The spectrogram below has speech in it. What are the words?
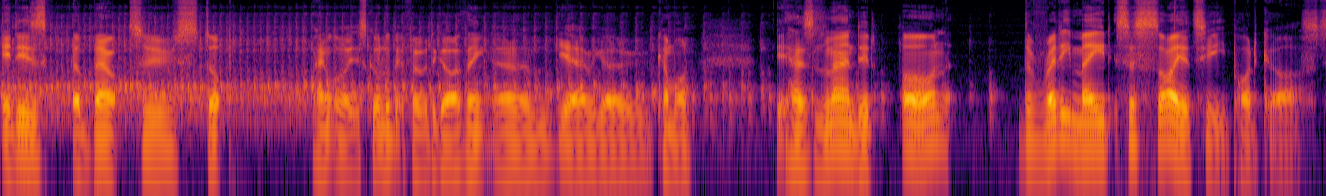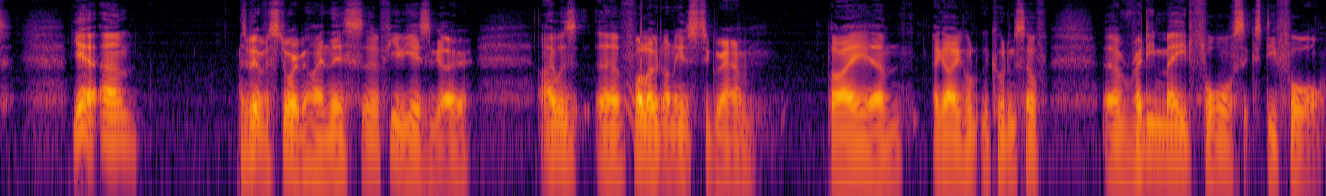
It is about to stop. Hang on, it's got a little bit further to go, I think. Um, yeah, here we go. Come on. It has landed on the Readymade Society podcast. Yeah, um, there's a bit of a story behind this. A few years ago, I was uh, followed on Instagram by um, a guy who called himself uh, Ready Made 464.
